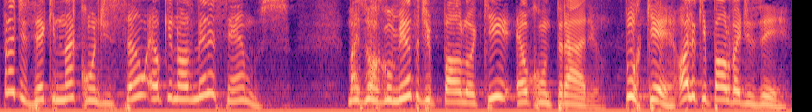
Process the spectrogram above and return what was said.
Para dizer que na condição é o que nós merecemos. Mas o argumento de Paulo aqui é o contrário. Por quê? Olha o que Paulo vai dizer.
